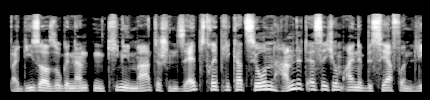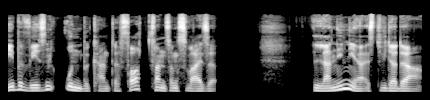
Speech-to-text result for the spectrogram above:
Bei dieser sogenannten kinematischen Selbstreplikation handelt es sich um eine bisher von Lebewesen unbekannte Fortpflanzungsweise. La Nina ist wieder da.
